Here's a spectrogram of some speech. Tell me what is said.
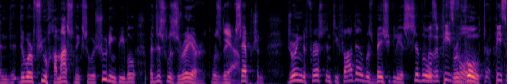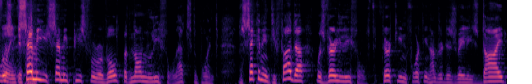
and there were a few Hamasniks who were shooting people, but this was rare. It was the Yeah. exception. During the first Intifada, it was basically a civil was a peaceful- revolt. peaceful it was semi semi peaceful revolt, but non lethal. That's the point. The second Intifada was very lethal. 13, 1400 Israelis died,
